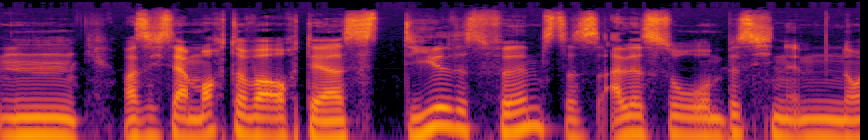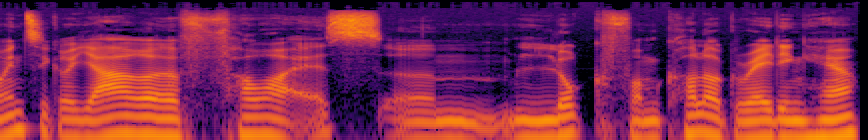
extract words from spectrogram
mm, was ich sehr mochte, war auch der Stil des Films. Das ist alles so ein bisschen im 90er Jahre VHS-Look ähm, vom Color Grading her.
